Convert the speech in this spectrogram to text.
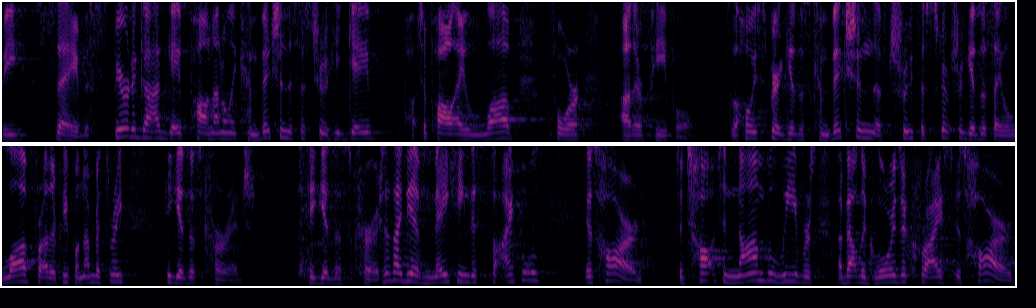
be saved. The Spirit of God gave Paul not only conviction, this is true, he gave to Paul a love for other people. So the Holy Spirit gives us conviction of truth of Scripture, gives us a love for other people. Number three, he gives us courage. He gives us courage. This idea of making disciples is hard. To talk to non believers about the glories of Christ is hard.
